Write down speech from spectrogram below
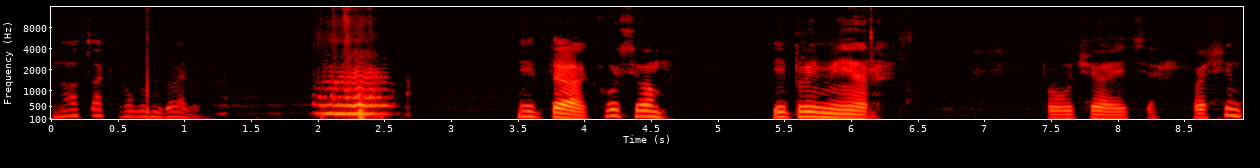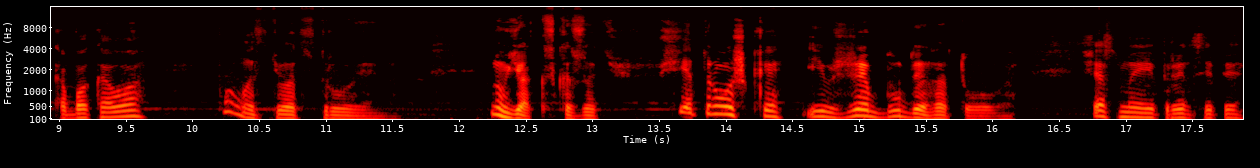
Ну а так робимо далі. І так, ось вам і примір. Получається. Вощинка бокова повністю відстроєна. Ну, як сказати, ще трошки і вже буде готова. Зараз ми в принципі.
